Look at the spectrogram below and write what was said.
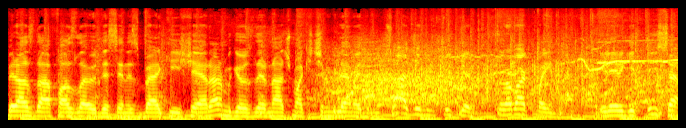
Biraz daha fazla ödeseniz belki işe yarar mı gözlerini açmak için bilemedim. Sadece bir fikir. Kusura bakmayın. İleri gittiysem.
